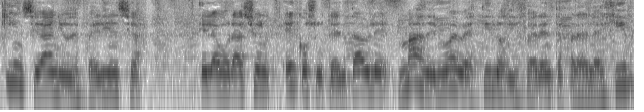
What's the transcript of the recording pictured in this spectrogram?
15 años de experiencia, elaboración ecosustentable, más de 9 estilos diferentes para elegir,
